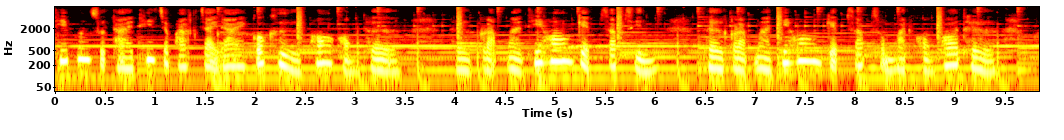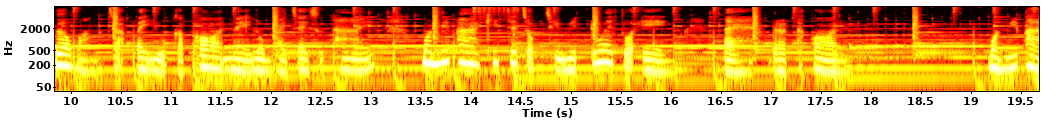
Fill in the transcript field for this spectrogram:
ที่พึ่งสุดท้ายที่จะพักใจได้ก็คือพ่อของเธอ เธอกลับมาที่ห้องเก็บทรัพย์สิน เธอกลับมาที่ห้องเก็บทรัพย์สมบัติของพ่อเธอ เพื่อหวังจะไปอยู่กับพ่อในลมหายใจสุดท้าย มนวิภาคิดจะจบชีวิตด้วยตัวเอง แต่รัตกร มนวิภา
